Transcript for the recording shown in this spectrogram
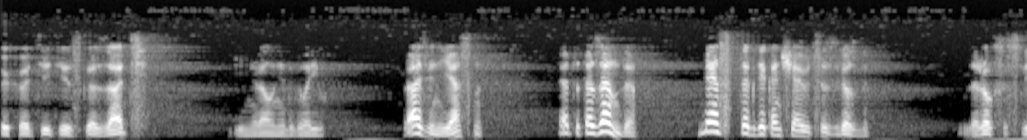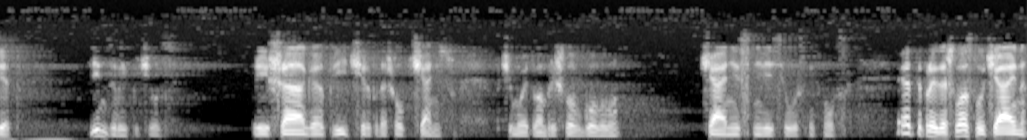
Вы хотите сказать... Генерал не договорил. Разве не ясно? Это Тазенда, место, где кончаются звезды. Зажегся свет. Линза выключилась. Три шага Притчер подошел к Чанису. Почему это вам пришло в голову? Чанис невесело усмехнулся. Это произошло случайно.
